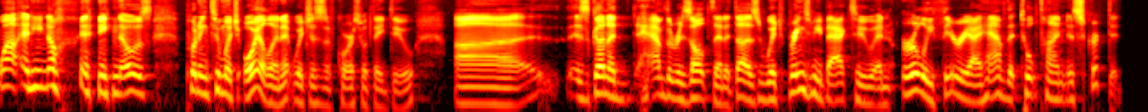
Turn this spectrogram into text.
Well, and he know he knows putting too much oil in it, which is of course what they do, uh, is gonna have the results that it does. Which brings me back to an early theory I have that Tool Time is scripted.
